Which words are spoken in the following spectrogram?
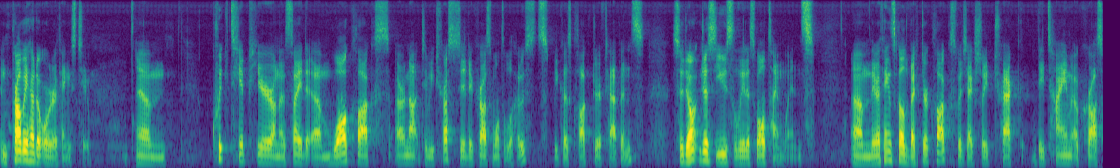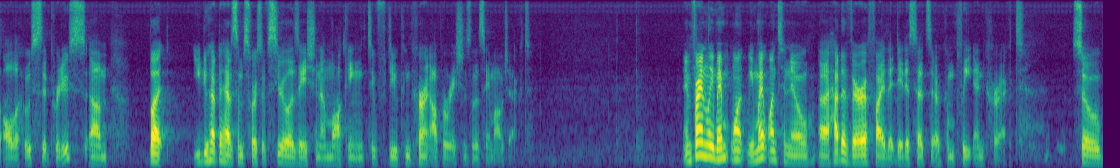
and probably how to order things too. Um, quick tip here on the side, um, wall clocks are not to be trusted across multiple hosts because clock drift happens. So don't just use the latest wall time wins. Um, there are things called vector clocks, which actually track the time across all the hosts it produce. Um, but you do have to have some source of serialization unlocking to do concurrent operations on the same object. And finally, we might want, we might want to know uh, how to verify that data sets are complete and correct. So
